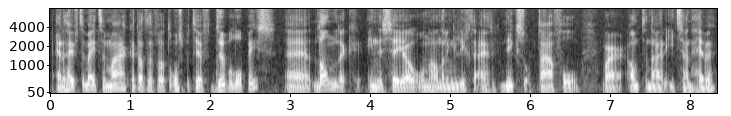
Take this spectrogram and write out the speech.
En dat heeft ermee te maken dat het wat ons betreft dubbelop is. Uh, landelijk in de CO-onderhandelingen ligt er eigenlijk niks op tafel... waar ambtenaren iets aan hebben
